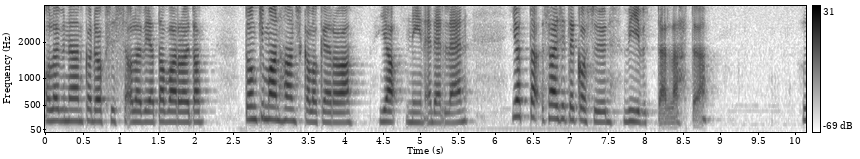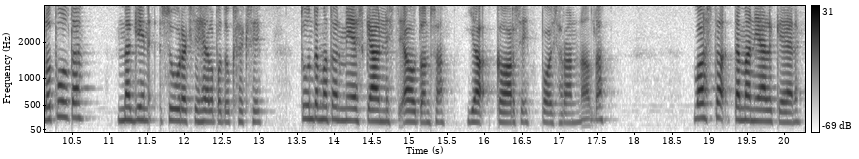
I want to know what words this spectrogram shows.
olevinaan kadoksissa olevia tavaroita, tonkimaan hanskalokeroa ja niin edelleen, jotta saisi tekosyyn viivyttää lähtöä. Lopulta Magin suureksi helpotukseksi tuntematon mies käynnisti autonsa ja kaarsi pois rannalta. Vasta tämän jälkeen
